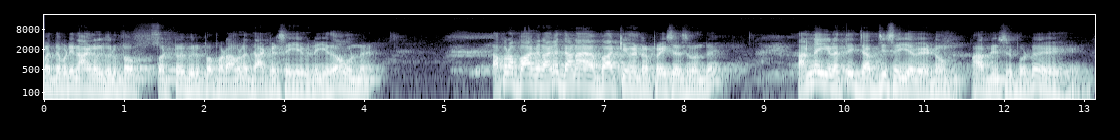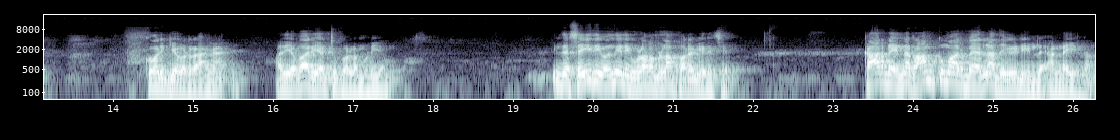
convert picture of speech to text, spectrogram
மற்றபடி நாங்கள் விருப்பப்பட்டோ விருப்பப்படாமல் தாக்கல் செய்யவில்லை. ஏதோ ஒன்று அப்புறம் பார்க்குறாங்க தன பாக்கியம் என்டர்பிரைசஸ் வந்து அன்னை இல்லத்தை ஜப்தி செய்ய வேண்டும் அப்படின்னு சொல்லி போட்டு கோரிக்கை விடுறாங்க. அது எவ்வாறு ஏற்றுக்கொள்ள முடியும்? இந்த செய்தி வந்து இன்றைக்கி உலகமெல்லாம் பரவிருச்சு. காரணம் என்ன? ராம்குமார் பேரில் அந்த வீடு இல்லை அன்னை இல்லம்.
